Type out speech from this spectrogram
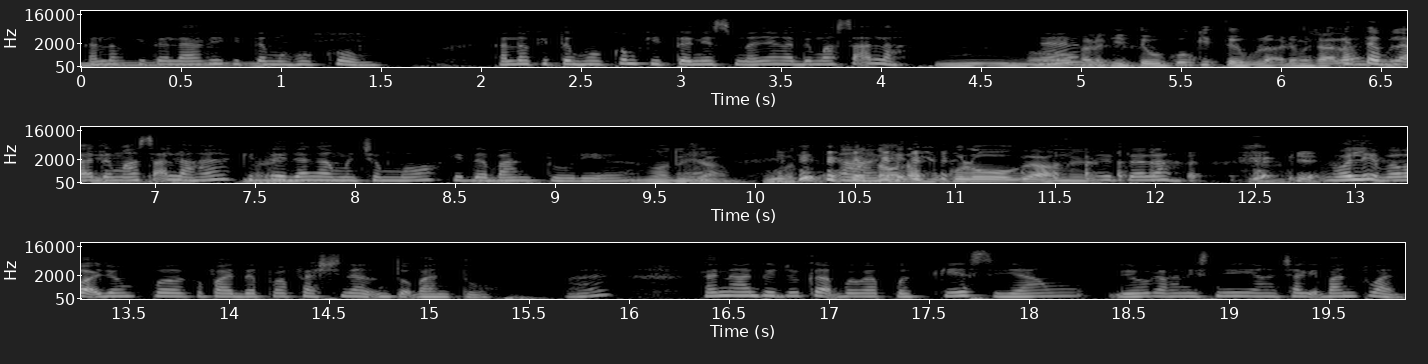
Kalau kita lari kita menghukum. Kalau kita menghukum kita ni sebenarnya ada masalah. Hmm. Oh, Eh? Kalau kita hukum kita pula ada masalah. Kita pula Okey, ada masalah eh. Kita Baik. jangan mencemooh, kita bantu dia. Dengar tu eh. Syam. Kau, kau tahu nak pukul orang ni. Itulah. Boleh bawa jumpa kepada profesional untuk bantu. Eh? Kerana ada juga beberapa kes yang diorang ni sendiri yang cari bantuan.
